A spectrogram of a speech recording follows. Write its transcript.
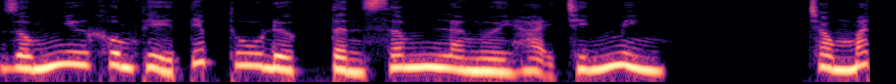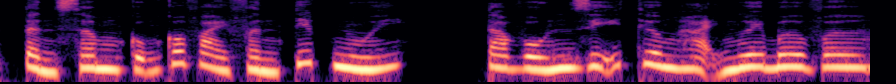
giống như không thể tiếp thu được Tần Sâm là người hại chính mình. Trong mắt Tần Sâm cũng có vài phần tiếc nuối, ta vốn dĩ thương hại ngươi bơ vơ,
